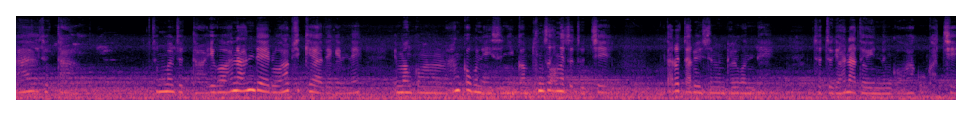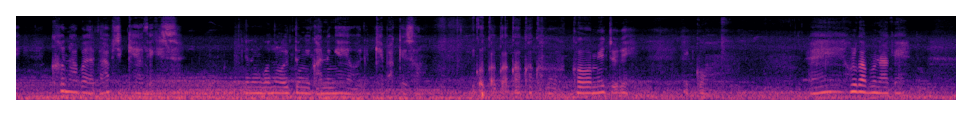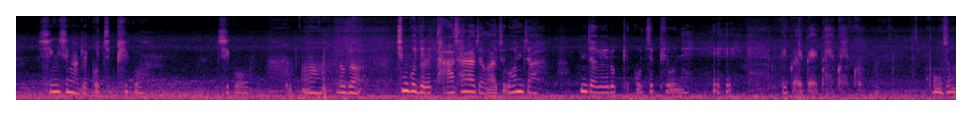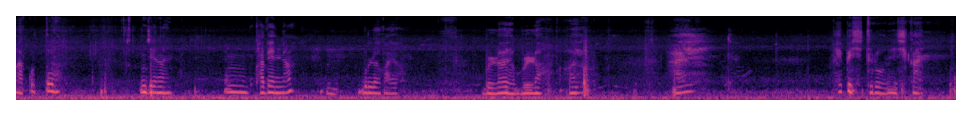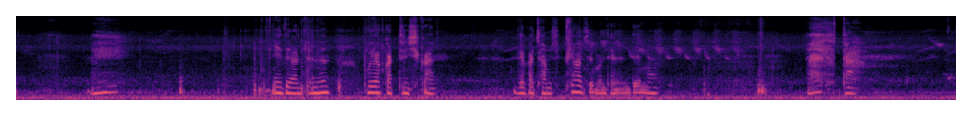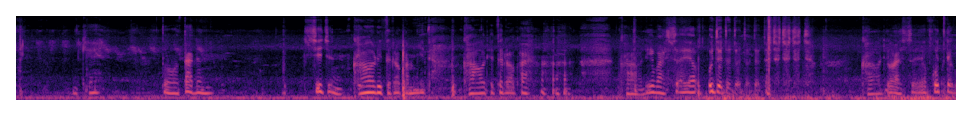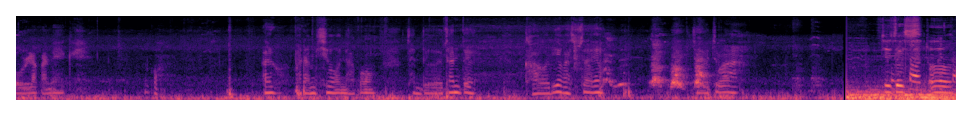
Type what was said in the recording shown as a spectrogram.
아 좋다. 정말 좋다. 이거 하나 한 대로 합식해야 되겠네. 이만큼 한꺼번에 있으니까 풍성해서 좋지 따로따로 있으면 별건데 저쪽에 하나 더 있는 거 하고 같이 큰 화분에다 합식해야 되겠어. 이런 거는 월동이 가능해요. 이렇게 밖에서. 이거 꽉꽉꽉꽉 거미줄이 있고. 에이 홀가분하게 싱싱하게 꽃이 피고 지고. 어, 여기 친구들이 다 사라져가지고 혼자 혼자 외롭게 꽃이 피우네. 이거 이거 이거 이거 이거 봉숭아 꽃도 이제는 음, 다 됐나? 음, 물러가요. 물러요 물러. 아유 아유 햇빛이 들어오는 시간. 에이 얘들한테는 보약 같은 시간. 내가 잠시 피워주면 되는데 뭐 아휴 다 이렇게 또 다른 시즌 가을이 들어갑니다. 가을이 들어가. 가을이 왔어요. 우저저저저저저저저저. 가을이 왔어요. 꽃대가 올라가네 이게. 이거 아이고 바람 시원하고 잔들잔들 가을이 왔어요. 좋아 좋아. 지저스 어,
